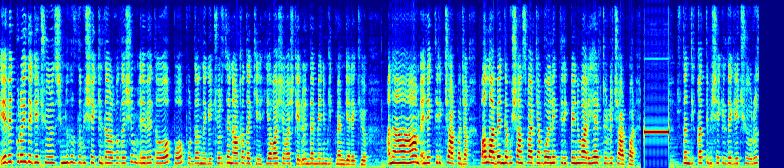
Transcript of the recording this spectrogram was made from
Evet burayı da geçiyoruz şimdi hızlı bir şekilde arkadaşım. Evet hop hop buradan da geçiyoruz. Sen arkadaki yavaş yavaş gel. Önden benim gitmem gerekiyor. Anam elektrik çarpacak. Vallahi bende bu şans varken bu elektrik beni var ya her türlü çarpar. Şuradan dikkatli bir şekilde geçiyoruz.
